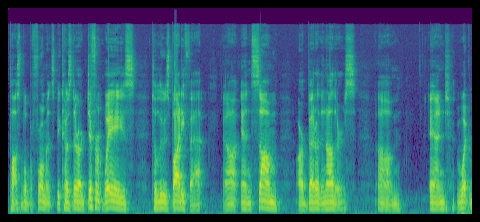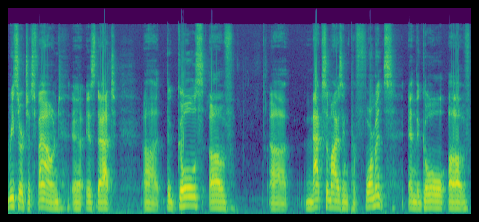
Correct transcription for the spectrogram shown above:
possible performance because there are different ways to lose body fat, uh, and some are better than others. Um, and what research has found uh, is that uh, the goals of uh, maximizing performance and the goal of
